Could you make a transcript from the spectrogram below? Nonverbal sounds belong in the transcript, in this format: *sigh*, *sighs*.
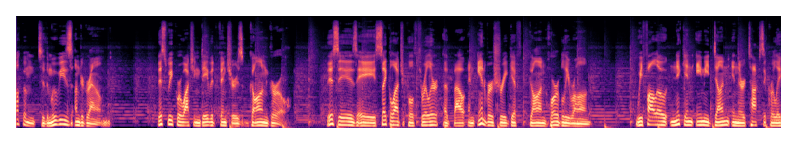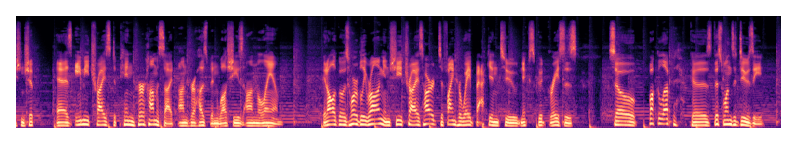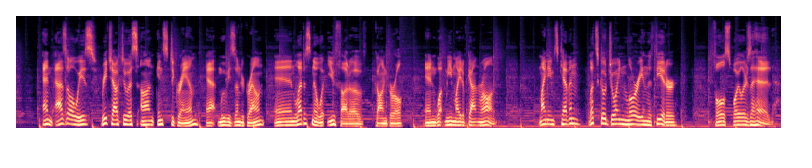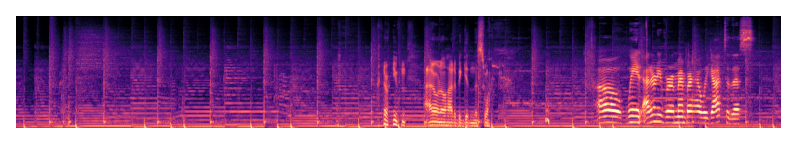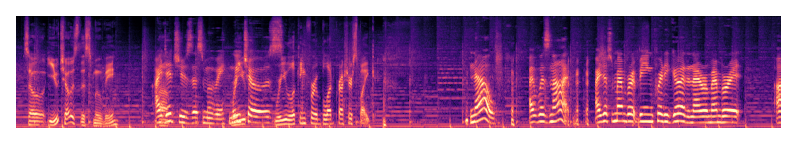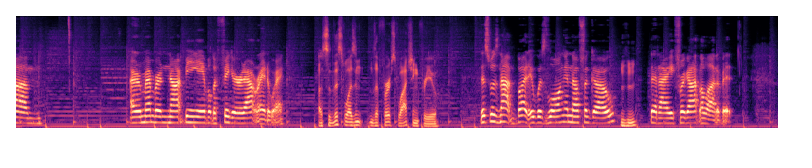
Welcome to the Movies Underground. This week we're watching David Fincher's Gone Girl. This is a psychological thriller about an anniversary gift gone horribly wrong. We follow Nick and Amy Dunn in their toxic relationship as Amy tries to pin her homicide on her husband while she's on the lam. It all goes horribly wrong, and she tries hard to find her way back into Nick's good graces. So, buckle up, because this one's a doozy. And as always, reach out to us on Instagram at Movies Underground and let us know what you thought of Gone Girl and what we might have gotten wrong. My name's Kevin. Let's go join Lori in the theater. Full spoilers ahead. *laughs* I don't even I don't know how to begin this one. Oh, wait, I don't even remember how we got to this. So you chose this movie. I Um, did choose this movie. We you- chose. Were you looking for a blood pressure spike? No, *laughs* I was not. I just remember it being pretty good, and I remember it. Um, I remember not being able to figure it out right away. Uh, so this wasn't the first watching for you. This was not, but it was long enough ago Mm-hmm. that I forgot a lot of it.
